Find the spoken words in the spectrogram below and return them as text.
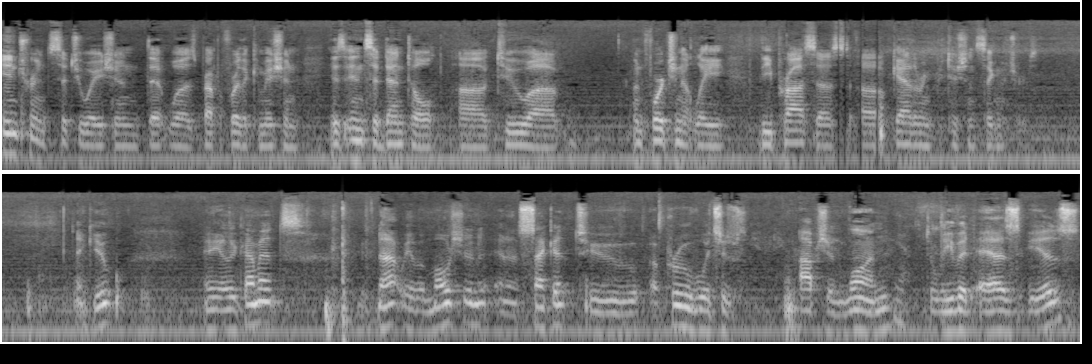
entrance situation that was brought before the commission is incidental uh, to, uh, unfortunately, the process of gathering petition signatures. Thank you. Any other comments? If not, we have a motion and a second to approve, which is option one, Yes. to leave it as is.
